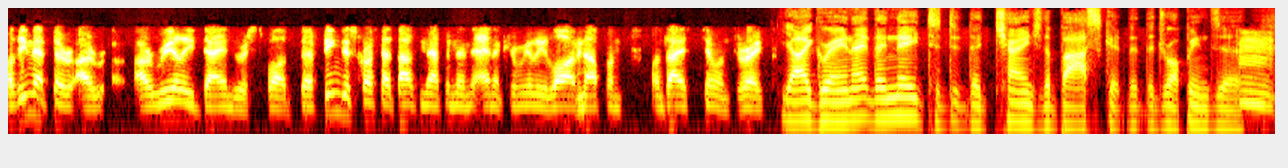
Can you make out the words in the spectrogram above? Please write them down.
I think that's a, a, a really dangerous spot. So fingers crossed that doesn't happen, and, and, it can really liven up on, on days two and three. Yeah, I agree, and they, they need to they change the basket that the drop-ins are mm.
